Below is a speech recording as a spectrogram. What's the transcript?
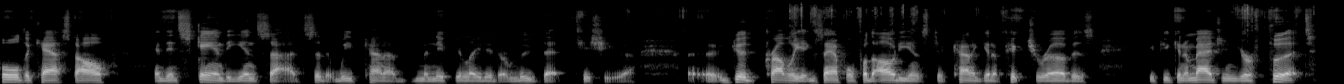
pull the cast off, and then scan the inside so that we've kind of manipulated or moved that tissue. Uh, a good, probably, example for the audience to kind of get a picture of is if you can imagine your foot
